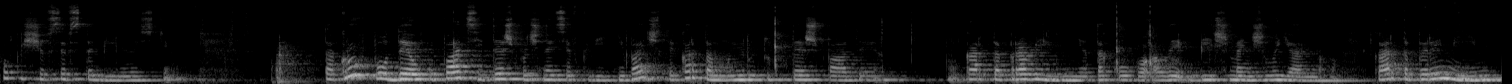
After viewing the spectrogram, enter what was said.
Поки що все в стабільності. Так, рух по деокупації теж почнеться в квітні. Бачите, карта миру тут теж падає. Карта правління такого, але більш-менш лояльного. Карта перемін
